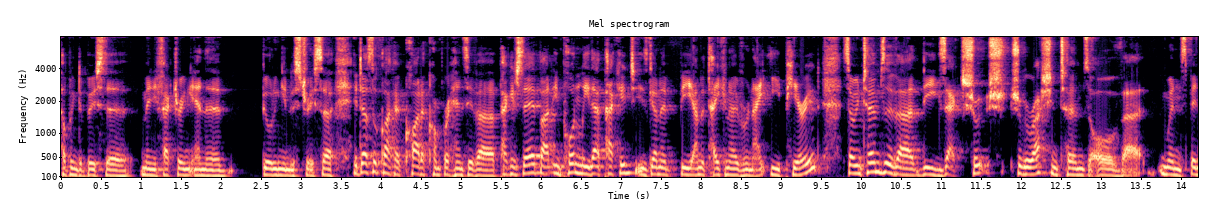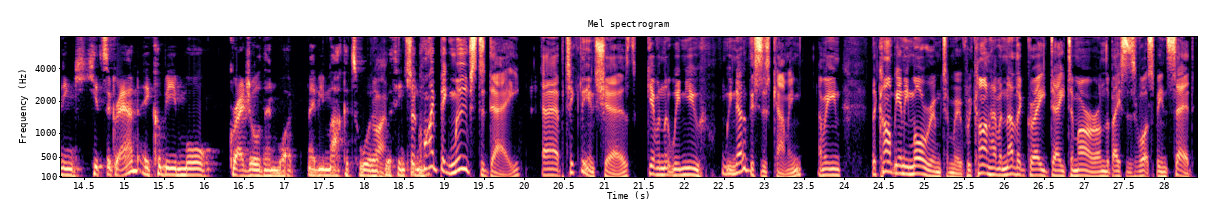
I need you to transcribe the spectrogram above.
helping to boost the manufacturing and the building industry. So it does look like a quite a comprehensive uh, package there. But importantly, that package is going to be undertaken over an eight year period. So in terms of the exact sh- sugar rush, in terms of when spending hits the ground, it could be more gradual than what maybe markets were, right. were thinking. So quite big moves today, uh, particularly in shares, given that we knew we know this is coming. I mean, there can't be any more room to move. We can't have another great day tomorrow on the basis of what's been said,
